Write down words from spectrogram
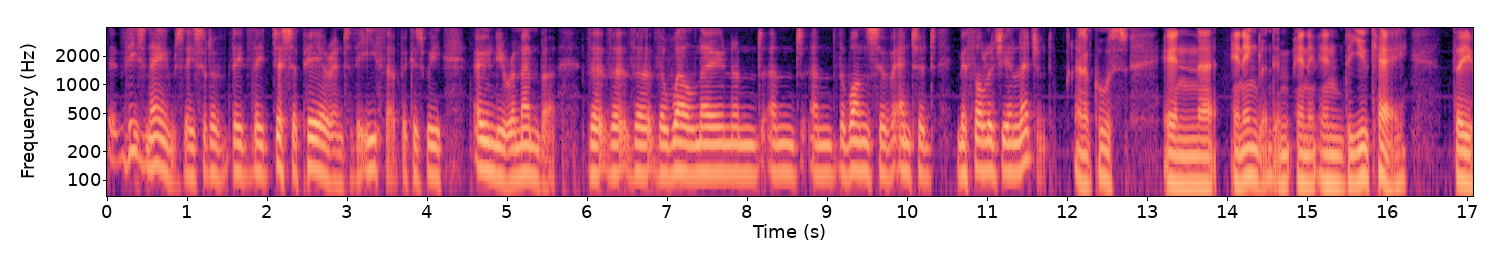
these names, they sort of, they, they disappear into the ether because we only remember the, the, the, the well known and, and, and the ones who have entered mythology and legend. And of course, in, uh, in England, in, in, in the UK, the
